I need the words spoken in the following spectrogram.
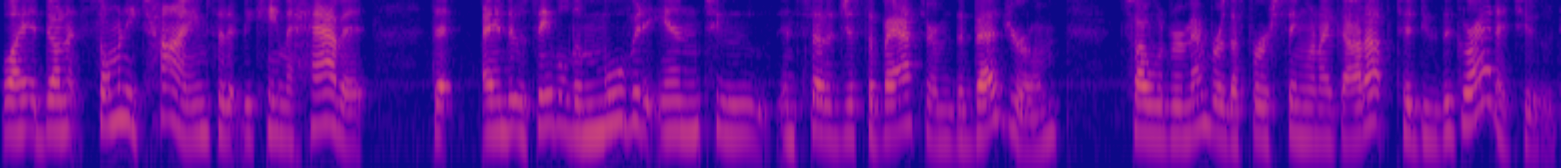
Well, I had done it so many times that it became a habit that it was able to move it into, instead of just the bathroom, the bedroom. So I would remember the first thing when I got up to do the gratitude.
